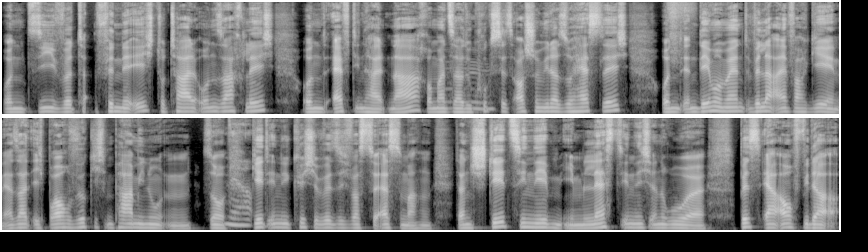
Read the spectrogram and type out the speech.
und sie wird, finde ich, total unsachlich und äfft ihn halt nach und meint, so, du Mhm. guckst jetzt auch schon wieder so hässlich und in dem Moment will er einfach gehen. Er sagt, ich brauche wirklich ein paar Minuten. So, Ja. geht in die Küche, will sich was zu essen machen. Dann steht sie neben ihm, lässt ihn nicht in Ruhe, bis er auch wieder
